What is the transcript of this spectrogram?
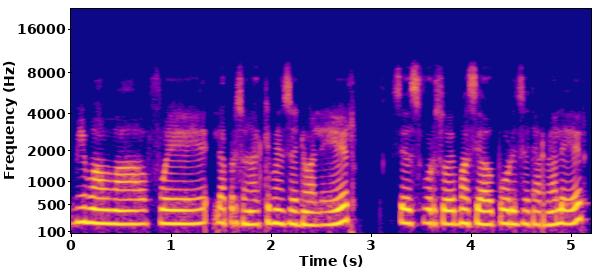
mi mamá fue la persona que me enseñó a leer. Se esforzó demasiado por enseñarme a leer.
